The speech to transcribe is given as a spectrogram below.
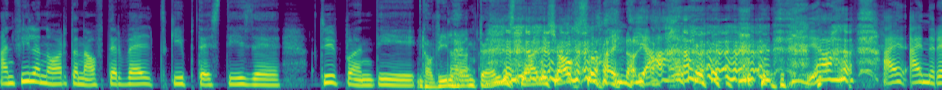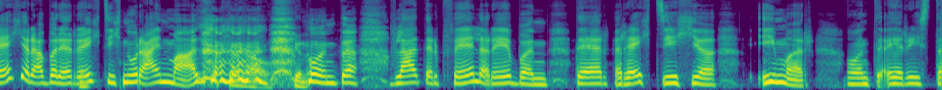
an vielen Orten auf der Welt gibt es diese Typen, die. Ja, Wilhelm äh, Tell ist ja eigentlich auch so einer. ja, ja ein, ein, Rächer, aber er rächt sich nur einmal. Genau, genau. Und äh, Vlad der Pfähler eben, der rächt sich äh, immer. Und er ist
